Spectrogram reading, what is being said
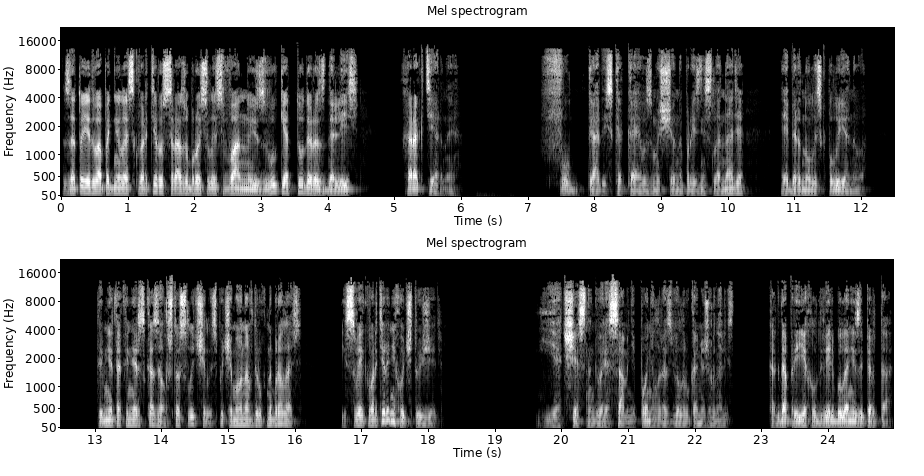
Зато едва поднялась в квартиру, сразу бросилась в ванну, и звуки оттуда раздались, характерные. «Фу, гадость какая!» — возмущенно произнесла Надя и обернулась к Полуянову. «Ты мне так и не рассказал, что случилось, почему она вдруг набралась? Из своей квартиры не хочет уезжать?» Я, честно говоря, сам не понял, развел руками журналист. Когда приехал, дверь была не заперта.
